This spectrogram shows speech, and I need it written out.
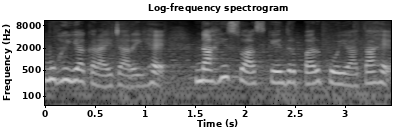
मुहैया कराई जा रही है, न ही स्वास्थ्य केंद्र पर कोई आता है।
